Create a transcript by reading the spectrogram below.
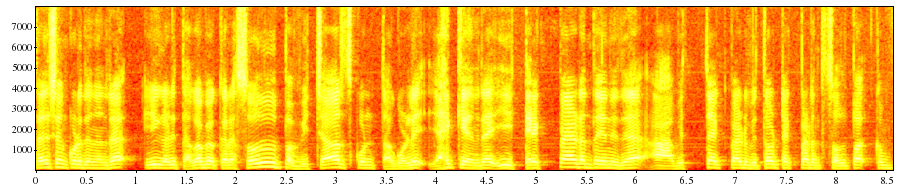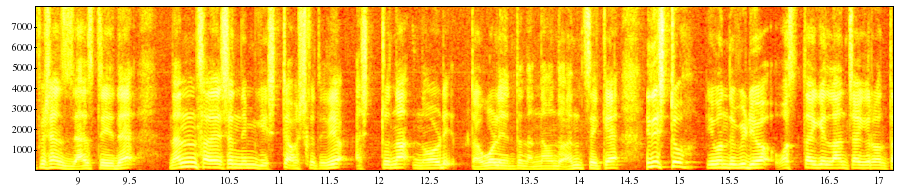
ಸಜೆಷನ್ ಕೊಡೋದೇನೆಂದರೆ ಈ ಗಾಡಿ ತಗೋಬೇಕಾದ್ರೆ ಸ್ವಲ್ಪ ವಿಚಾರಿಸ್ಕೊಂಡು ತಗೊಳ್ಳಿ. ಯಾಕೆ ಅಂದರೆ ಈ ಟೆಕ್ ಪ್ಯಾಡ್ ಅಂತ ಏನಿದೆ, ಆ with tech pad without tech pad ಅಂತ ಸ್ವಲ್ಪ ಕನ್ಫ್ಯೂಷನ್ಸ್ ಜಾಸ್ತಿ ಇದೆ. ನನ್ನ ಸಜೆಷನ್ ನಿಮ್ಗೆ ಎಷ್ಟು ಅವಶ್ಯಕತೆ ಇದೆಯೋ ಅಷ್ಟನ್ನ ನೋಡಿ ತಗೊಳ್ಳಿ ಅಂತ ನನ್ನ ಒಂದು ಅನಿಸಿಕೆ. ಇದಿಷ್ಟು ಈ ಒಂದು ವಿಡಿಯೋ ಹೊಸದಾಗಿ ಲಾಂಚ್ ಆಗಿರುವಂಥ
